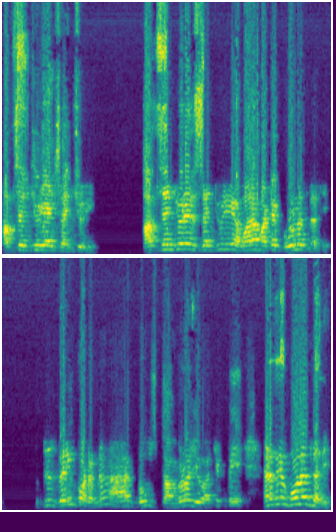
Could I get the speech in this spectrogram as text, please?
half century and century half century and century અમારા માટે ગોલ જ નથી. ધીસ વેરી ઇમ્પોર્ટન્ટ આ બહુ સાંભળવા જેવા છે કે ભાઈ એના કહ્યું ગોલ જ નથી.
